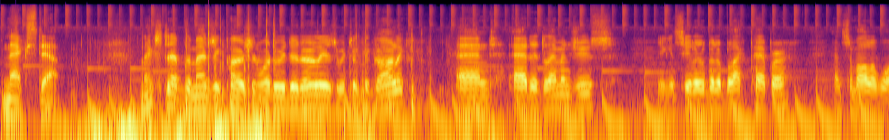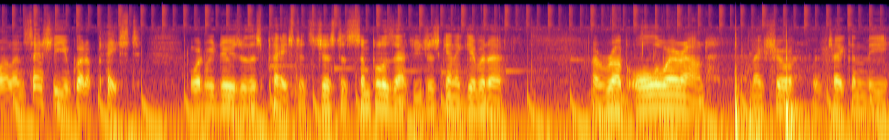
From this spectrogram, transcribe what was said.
next step. Next step, the magic potion. What we did earlier is we took the garlic and added lemon juice. You can see a little bit of black pepper and some olive oil. And essentially you've got a paste. What we do is with this paste, it's just as simple as that. You're just gonna give it a, a rub all the way around. Make sure we've taken the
